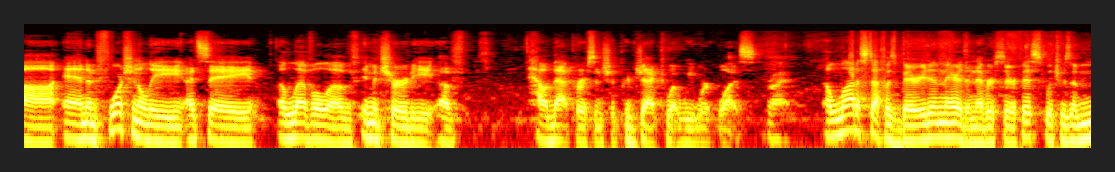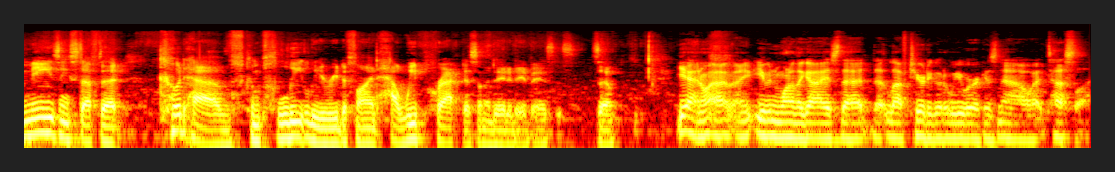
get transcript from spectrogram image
uh, and unfortunately, I'd say a level of immaturity of how that person should project what WeWork was Right. a lot of stuff was buried in there that never surfaced, which was amazing stuff that could have completely redefined how we practice on a day to day basis. So, Yeah, and I, I, even one of the guys that, that left here to go to WeWork is now at Tesla,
